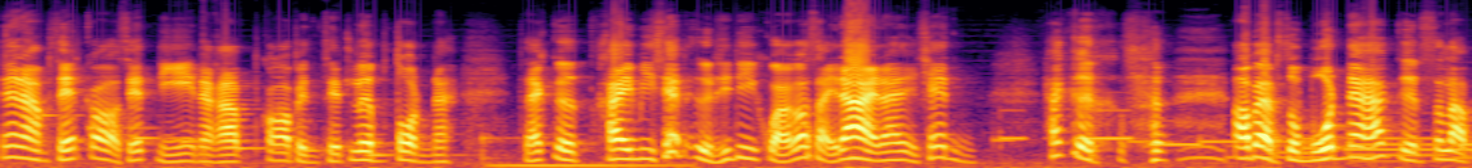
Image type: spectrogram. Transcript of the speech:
แนะนำเซตก็เซตนี้นะครับ ก็เป็นเซตเริ่มต้นนะแต่เกิดใครมีเซตอื่นที่ดีกว่าก็ใส่ได้นะ เช่น ถ้าเกิดเอาแบบสมมุตินะถ้าเกิดสลับ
